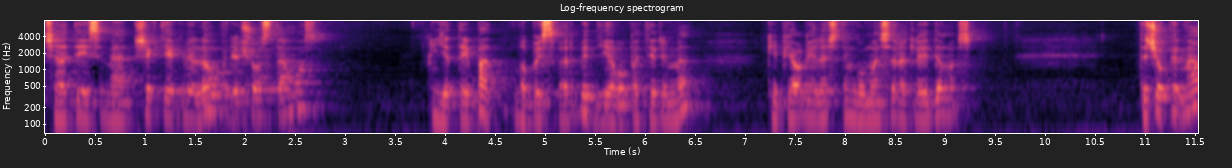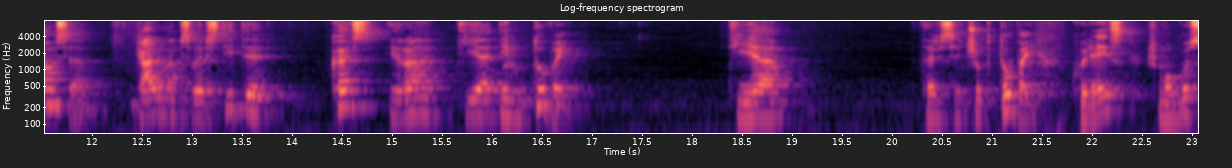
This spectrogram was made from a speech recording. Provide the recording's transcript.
čia ateisime šiek tiek vėliau prie šios temos. Ji taip pat labai svarbi Dievo patyrime, kaip jo gailestingumas ir atleidimas. Tačiau pirmiausia, galime apsvarstyti, kas yra tie imtuvai, tie tarsi čiuptuvai, kuriais žmogus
